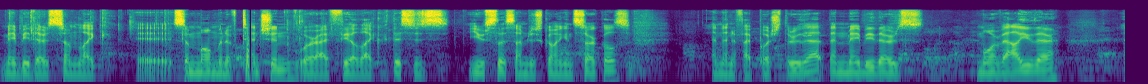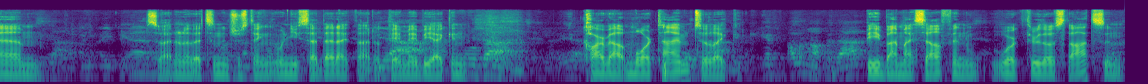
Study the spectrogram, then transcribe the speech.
maybe there's some like uh, some moment of tension where I feel like this is useless. I'm just going in circles, and then if I push through that, then maybe there's more value there. Um, so I don't know. That's an interesting. When you said that, I thought, okay, maybe I can carve out more time to like be by myself and work through those thoughts and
